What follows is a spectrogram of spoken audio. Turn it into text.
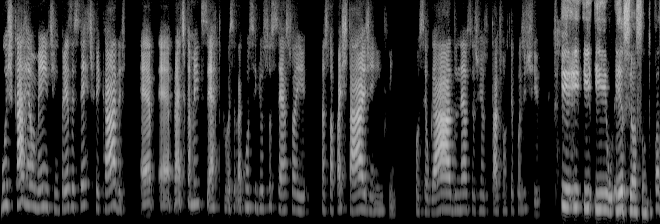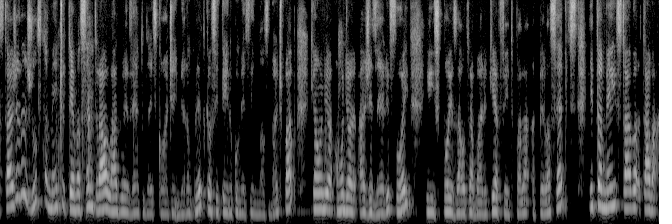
buscar realmente empresas certificadas, é, é praticamente certo que você vai conseguir o sucesso aí na sua pastagem, enfim, com o seu gado, né? Os seus resultados vão ser positivos. E, e, e, esse assunto pastagem era justamente o tema central lá do evento da Scott em Ribeirão Preto, que eu citei no começo do nosso bate-papo, que é onde, onde a Gisele foi e expôs lá o trabalho que é feito pela, pela CEPES, e também estava, estava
